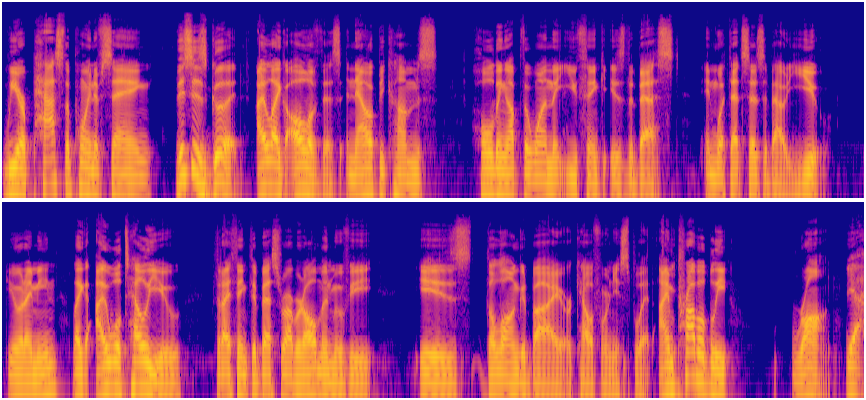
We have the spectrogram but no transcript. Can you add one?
we are past the point of saying, this is good. I like all of this. And now it becomes holding up the one that you think is the best and what that says about you. Do you know what I mean? Like, I will tell you that I think the best Robert Altman movie is The Long Goodbye or California Split. I'm probably wrong. yeah,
